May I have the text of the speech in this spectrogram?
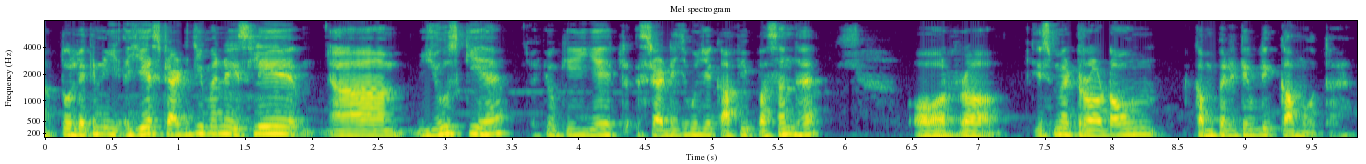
तो लेकिन ये स्ट्रैटेजी मैंने इसलिए यूज़ की है क्योंकि ये स्ट्रैटेजी मुझे काफ़ी पसंद है और इसमें ड्रॉडाउन कंपेरेटिवली कम होता है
